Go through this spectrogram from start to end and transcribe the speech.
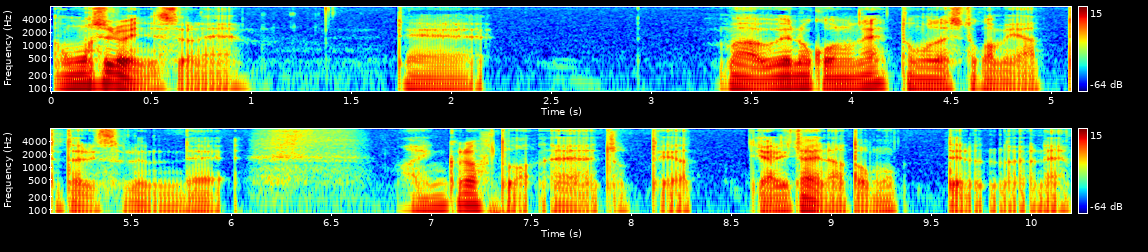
面白いんですよね。で、まあ上の子のね、友達とかもやってたりするんで、マインクラフトはね、ちょっとや、やりたいなと思ってるのよね。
